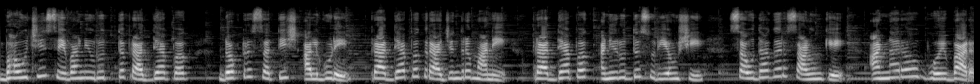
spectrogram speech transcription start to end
भाऊजी सेवानिवृत्त प्राध्यापक डॉक्टर सतीश आलगुडे प्राध्यापक राजेंद्र माने प्राध्यापक अनिरुद्ध सूर्यवंशी सौदागर साळुंके अण्णाराव भोयबार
